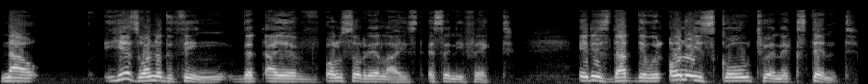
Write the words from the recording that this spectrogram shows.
Now, here's one of the things that I have also realized as an effect. It is that they will always go to an extent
